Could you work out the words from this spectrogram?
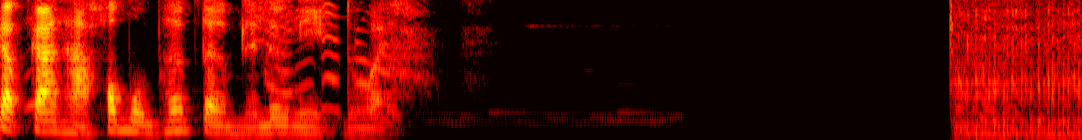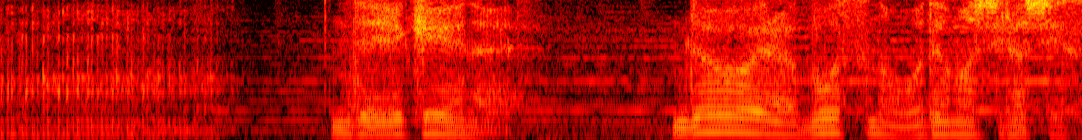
กับการหาข้อมูลเพิ่มเติมในเรื่องนี้อีกด้วย でけえなどうやらボスのお出ましらしいぜ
